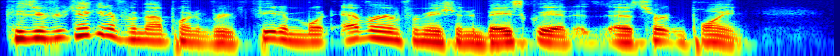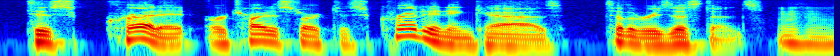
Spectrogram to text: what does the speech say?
Because if you're taking it from that point of view, feed him whatever information, and basically at, at a certain point, discredit or try to start discrediting Kaz to the resistance. hmm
